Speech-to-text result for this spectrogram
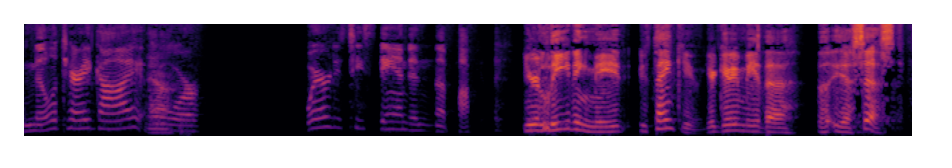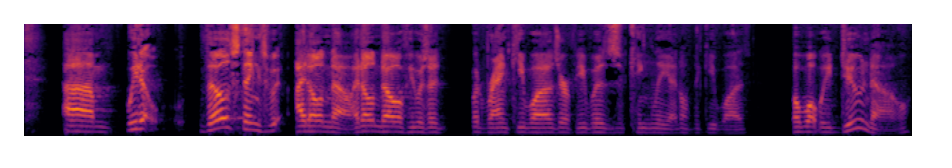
military guy, Yeah. or where does he stand in the population? You're leading me. Thank you. You're giving me the, the, the assist. Um, we don't. Those things I don't know. I don't know if he was a what rank he was or if he was kingly. I don't think he was. But what we do know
